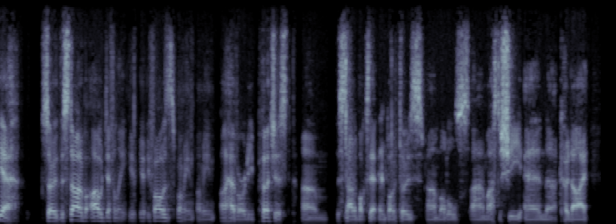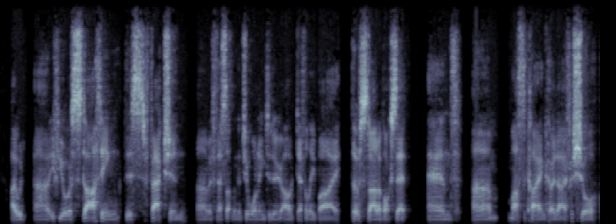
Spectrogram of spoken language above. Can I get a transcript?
yeah. So the starter, I would definitely, if, if I was, I mean, I mean, I have already purchased um, the starter box set and both those uh, models, uh, Master Shi and uh, Kodai. I would, uh, if you're starting this faction, um, if that's something that you're wanting to do, I would definitely buy the starter box set and um, Master Kai and Kodai for sure.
